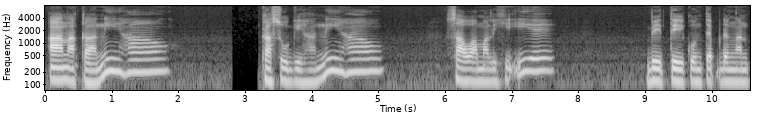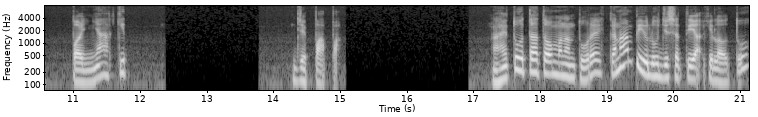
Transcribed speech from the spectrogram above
Anaka nihau, kasugihan nihau, sawa malihi iye, biti kuntep dengan penyakit je papa. Nah itu tahu menenture kenapa ulu je setia kilau tu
